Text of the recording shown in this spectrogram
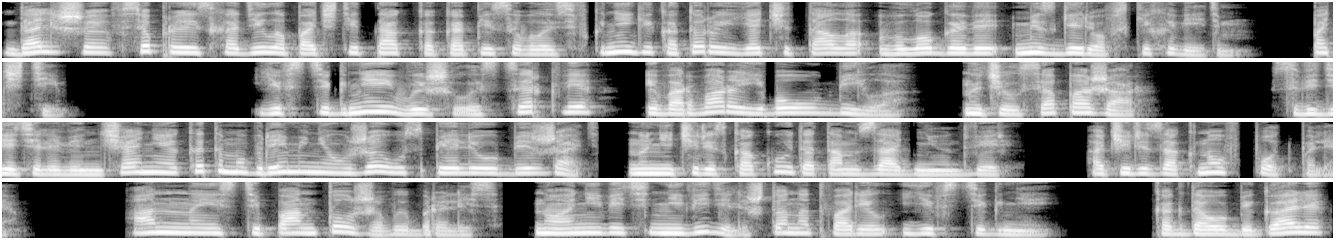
Дальше все происходило почти так, как описывалось в книге, которую я читала в логове Мизгиревских ведьм. Почти. Евстигней вышел из церкви, и Варвара его убила. Начался пожар. Свидетели венчания к этому времени уже успели убежать, но не через какую-то там заднюю дверь, а через окно в подполе. Анна и Степан тоже выбрались, но они ведь не видели, что натворил Евстигней. Когда убегали,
